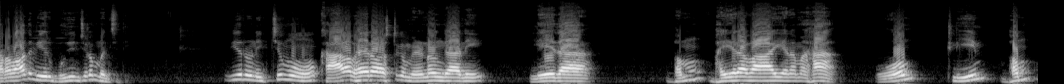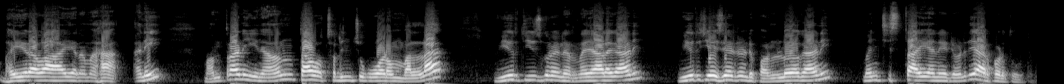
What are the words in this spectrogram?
తర్వాత వీరు భుజించడం మంచిది. వీరు నిత్యము కాలభైరవ అష్టకం వినడం కానీ లేదా భం భైరవాయ నమ ఓం క్లీం భం భైరవాయ నమ అని మంత్రాన్ని ఈ నెలంతా ఉచ్చరించుకోవడం వల్ల వీరు తీసుకునే నిర్ణయాలు కానీ వీరు చేసేటువంటి పనుల్లో కానీ మంచి స్థాయి అనేటువంటిది ఏర్పడుతూ ఉంటుంది.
